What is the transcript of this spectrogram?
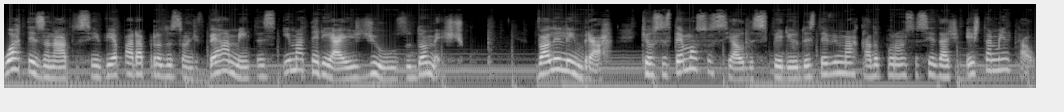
O artesanato servia para a produção de ferramentas e materiais de uso doméstico. Vale lembrar que o sistema social desse período esteve marcado por uma sociedade estamental,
